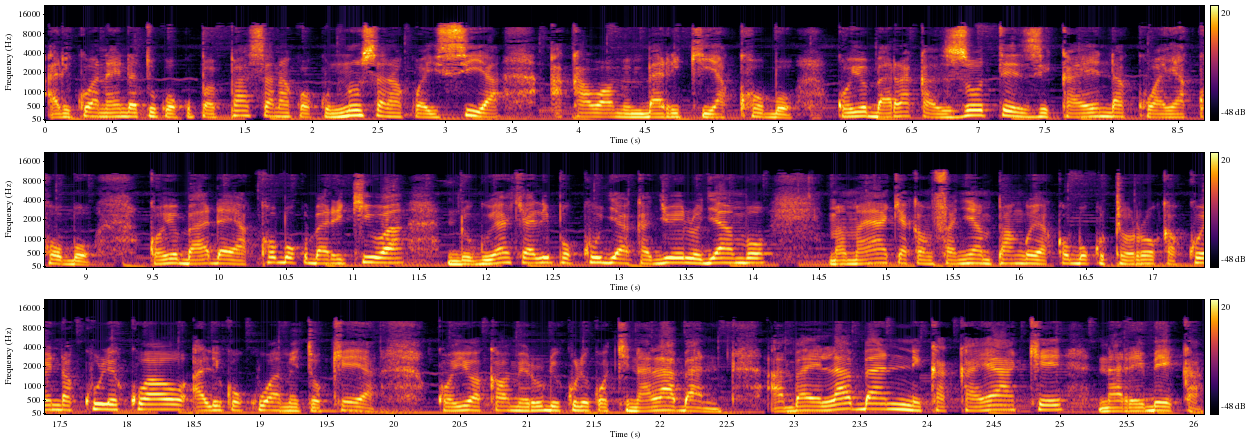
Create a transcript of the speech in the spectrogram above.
Alikuwa anaenda tu kwa kupapasa na kwa kunusa na kwa hisia akawa amembariki yakobo. Kwa hiyo baraka zote zikaenda kwa yakobo. Kwa hiyo baada ya yakobo kubarikiwa ndugu yake alipokuja akajua hilo jambo mama yake akamfanyia mpango yakobo kutoroka kwenda kule kwao alikokuwa ametokea. Kwa hiyo akawa amerudi kule kwa kina laban ambaye laban ni kaka yake na rebeka.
